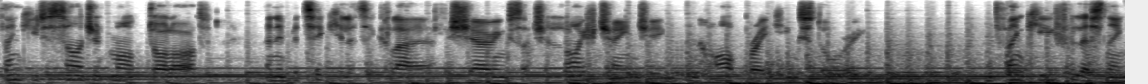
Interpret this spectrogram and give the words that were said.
Thank you to Sergeant Mark Dollard and in particular to Claire for sharing such a life changing and heartbreaking story. Thank you for listening.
